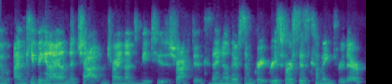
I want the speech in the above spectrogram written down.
I'm, I'm keeping an eye on the chat and trying not to be too distracted because I know there's some great resources coming through there.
